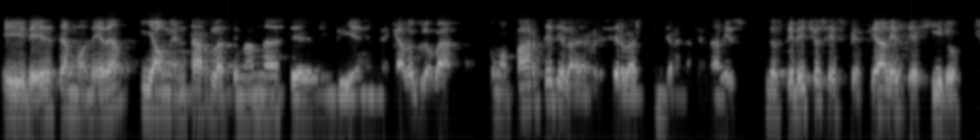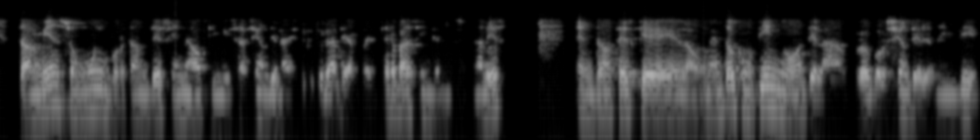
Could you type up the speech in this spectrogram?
de esta moneda y aumentar las demandas del RMB en el mercado global como parte de las reservas internacionales. Los derechos especiales de giro también son muy importantes en la optimización de la estructura de reservas internacionales. Entonces, que el aumento continuo de la proporción del RMB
